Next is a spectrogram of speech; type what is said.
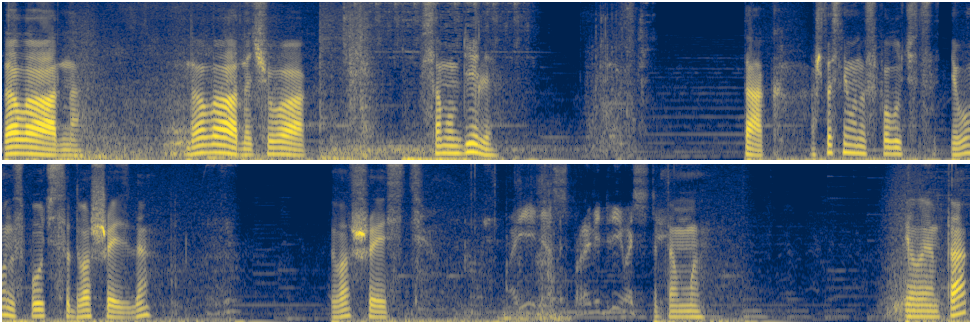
Да ладно. Да ладно, чувак. В самом деле. Так, а что с него у нас получится? С него у нас получится 2.6, да? 2.6. во имя справедливости. Это мы делаем так.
